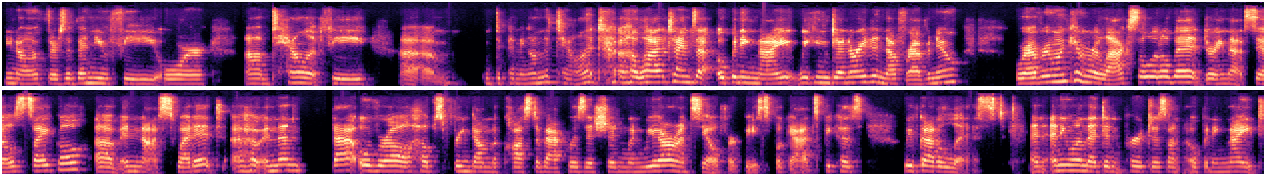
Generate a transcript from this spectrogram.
You know, if there's a venue fee or um, talent fee, um, depending on the talent, a lot of times at opening night, we can generate enough revenue where everyone can relax a little bit during that sales cycle um, and not sweat it. Uh, and then that overall helps bring down the cost of acquisition when we are on sale for Facebook ads because we've got a list. And anyone that didn't purchase on opening night,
